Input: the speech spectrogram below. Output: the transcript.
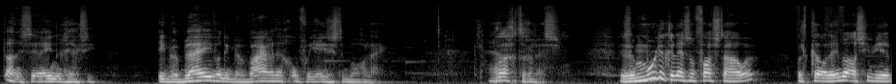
dan is de enige reactie. Ik ben blij, want ik ben waardig om voor Jezus te mogen lijden. Ja. Prachtige les. Het is een moeilijke les om vast te houden, maar het kan alleen maar als je weer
